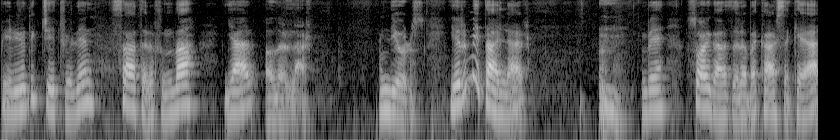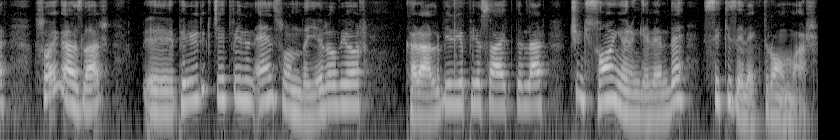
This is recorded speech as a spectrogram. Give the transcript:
periyodik cetvelin sağ tarafında yer alırlar. diyoruz. Yarı metaller ve soy gazlara bakarsak eğer soy gazlar e, periyodik cetvelin en sonunda yer alıyor. Kararlı bir yapıya sahiptirler. Çünkü son yörüngelerinde 8 elektron var.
